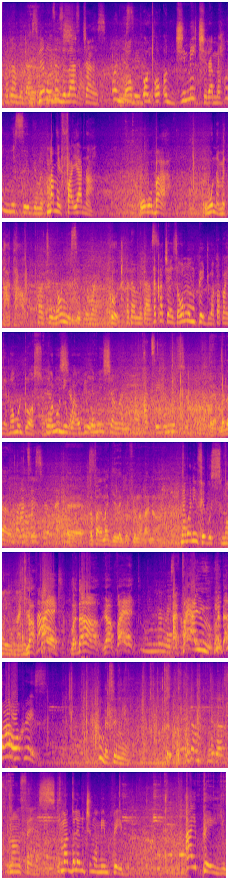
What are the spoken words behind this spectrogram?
Na mmom this is the last chance. Ɔgyimi kyerɛ me. Na mefa yɛ no a wowɔ ba. a wo na metaataa o. good ɛka kyerɛ sɛ wɔn mu pɛ adwuma papa yɛ na wɔn dɔɔso wɔn ni wa obi wɔ. Eh, madam ɔfa eh, na ma jɛ lɛgbɛ fi ma ba nɔ. na wɔn ni nfe bu small yɛ wɔn you are fired madam you are fired i fire you. ikwa o chris. n bɛ se mi Madam. nonsense magbele ni chimo mi pay i pay you.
